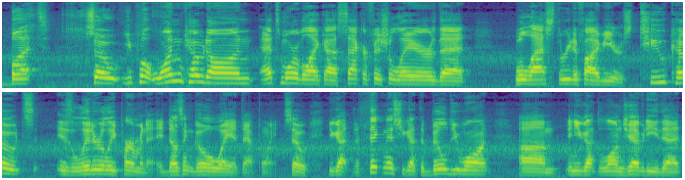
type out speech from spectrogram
but so you put one coat on, that's more of like a sacrificial layer that will last three to five years. Two coats is literally permanent. It doesn't go away at that point. So you got the thickness, you got the build you want, um, and you got the longevity that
